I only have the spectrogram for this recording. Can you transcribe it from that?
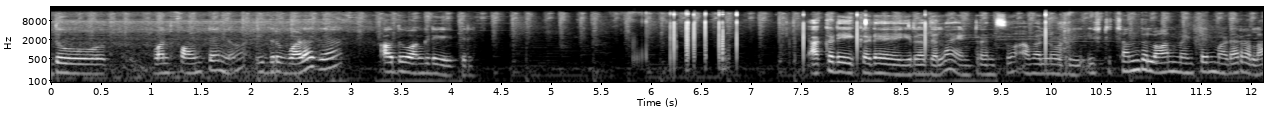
ಇದು ಒಂದು ಫೌಂಟೇನ್ ಇದ್ರ ಒಳಗೆ ಅದು ಅಂಗಡಿ ಐತ್ರಿ. ಆ ಕಡೆ ಈ ಕಡೆ ಇರೋದೆಲ್ಲ ಎಂಟ್ರೆನ್ಸು ಆಮೇಲೆ ನೋಡಿರಿ, ಇಷ್ಟು ಚಂದ ಲಾನ್ ಮೇಂಟೈನ್ ಮಾಡ್ಯಾರಲ್ಲ,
